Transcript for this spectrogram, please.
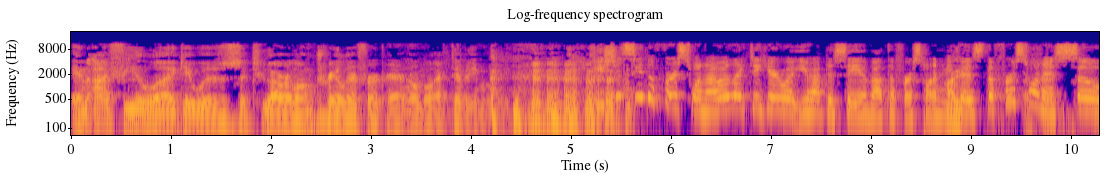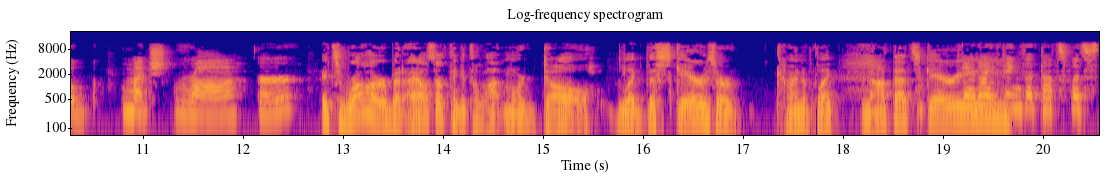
And I feel like it was a two-hour-long trailer for a paranormal activity movie. you should see the first one. I would like to hear what you have to say about the first one because the first one is so much rawer. It's rawer, but I also think it's a lot more dull. Like the scares are kind of like not that scary. And I think that that's what's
